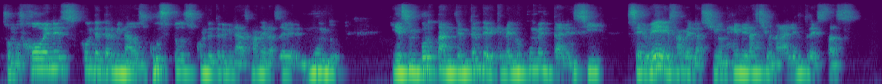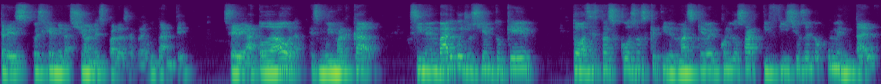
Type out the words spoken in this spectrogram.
somos jóvenes con determinados gustos, con determinadas maneras de ver el mundo. Y es importante entender que en el documental en sí se ve esa relación generacional entre estas tres pues, generaciones, para ser redundante, se ve a toda hora, es muy marcado. Sin embargo, yo siento que todas estas cosas que tienen más que ver con los artificios del documental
